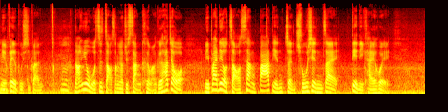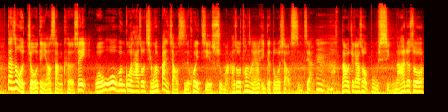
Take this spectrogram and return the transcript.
免费的补习班。嗯然后因为我是早上要去上课嘛，可是他叫我礼拜六早上八点整出现在店里开会。但是我九点要上课，所以我我有问过他说，请问半小时会结束吗？他说通常要一个多小时这样。嗯，然后我就跟他说我不行，然后他就说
